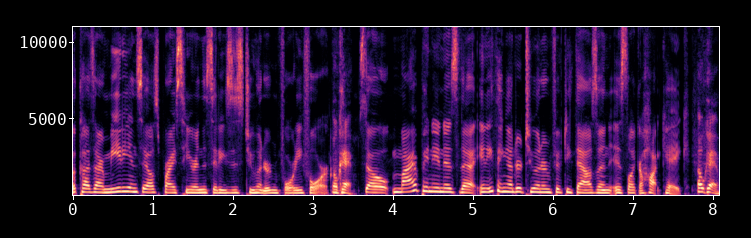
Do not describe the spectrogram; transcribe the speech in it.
because our median sales price here in the cities is 244. Okay. So, my opinion is that anything under 250,000 is like a hot cake. Okay.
